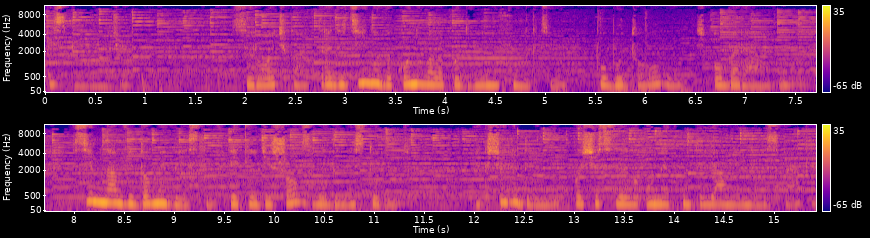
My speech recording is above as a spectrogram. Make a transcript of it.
приспівуючи. Сорочка традиційно виконувала подвійну функцію побутову й оберегову. Всім нам відомий вислів, який дійшов з глибини століть. Якщо людині пощасливо уникнути явної небезпеки,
